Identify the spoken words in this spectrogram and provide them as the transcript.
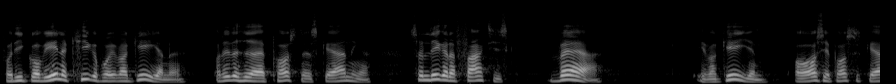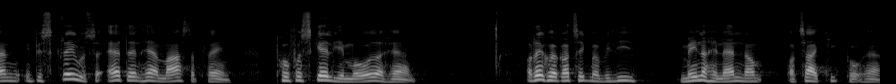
Fordi går vi ind og kigger på evangelierne, og det, der hedder apostlenes gerninger, så ligger der faktisk hver evangelium, og også i apostlenes gerning, en beskrivelse af den her masterplan på forskellige måder her. Og den kunne jeg godt tænke mig, at vi lige minder hinanden om og tager et kig på her.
